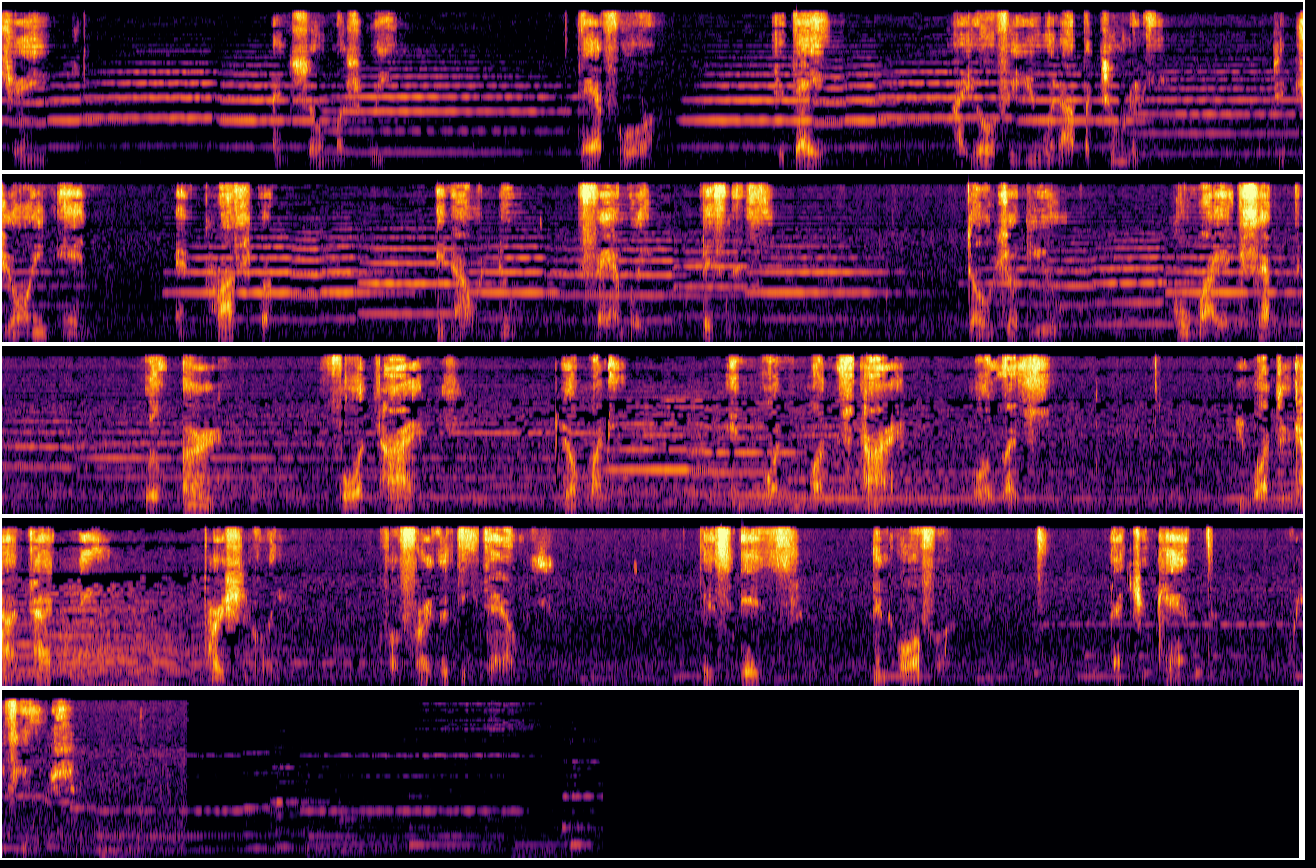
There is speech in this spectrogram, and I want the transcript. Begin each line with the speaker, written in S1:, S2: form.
S1: change, and so must we. Therefore, today, I offer you an opportunity to join in and prosper in our new family business. Those of you whom I accept will earn four times your money in one month's time or less. You want to contact me personally for further details. This is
